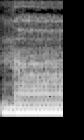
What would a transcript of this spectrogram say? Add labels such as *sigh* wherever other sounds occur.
No.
